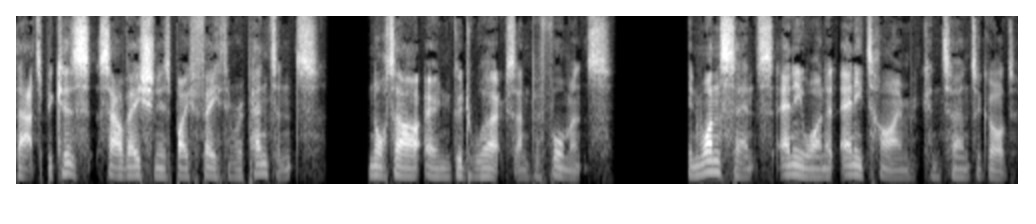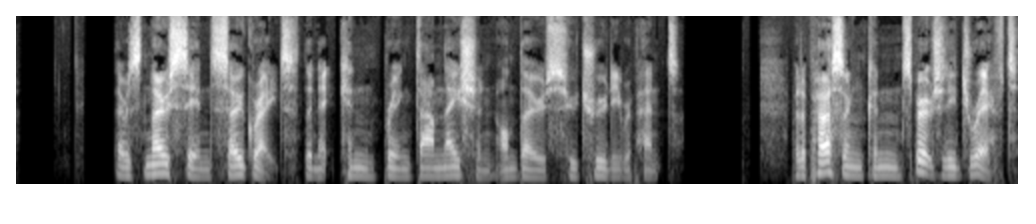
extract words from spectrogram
that because salvation is by faith and repentance, not our own good works and performance, in one sense, anyone at any time can turn to God. There is no sin so great that it can bring damnation on those who truly repent. But a person can spiritually drift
